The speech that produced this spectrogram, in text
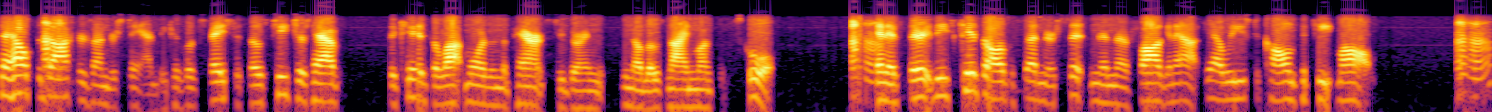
to help the Uh-huh. doctors understand, because let's face it, those teachers have the kids a lot more than the parents do during you know those nine months of school. uh-huh. And if they're these kids all of a sudden are sitting and they're fogging out, yeah, we used to call them petit mals. uh-huh.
